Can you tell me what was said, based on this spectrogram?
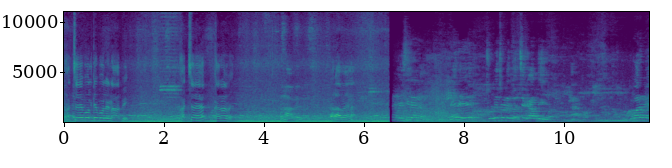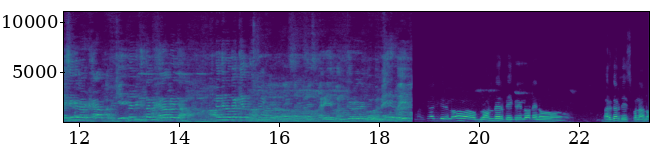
अच्छा है बोल के बोले ना अभी। अच्छा है खराब है। खराब है। खराब है ना? पैसे लेना। नहीं रे छोटे छोटे बच्चे का भी। हाँ? तुम्हारे पैसे के लिए खराब अभी केक में भी कितना भी खराब रहेगा कितने दिनों का केक उसमें? బ్రౌన్ బేర్ బేకరీలో నేను బర్గర్ తీసుకున్నాను.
